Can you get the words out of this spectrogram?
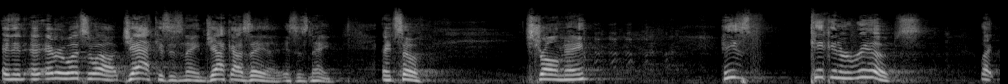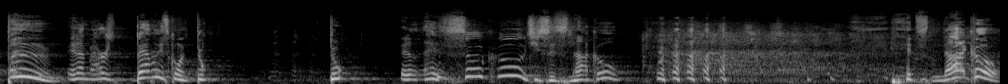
And then every once in a while, Jack is his name. Jack Isaiah is his name. And so, strong name. He's kicking her ribs. Like, boom. And her belly's going, doop, doop. And it's so cool. And she says, it's not cool. it's not cool.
